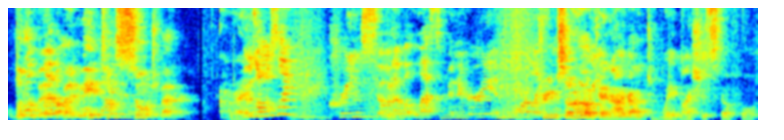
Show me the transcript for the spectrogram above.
A little A bit, little, but it made it taste so much better. All It was almost like cream soda, but less vinegary and more like. Cream soda? Okay, now I gotta. Wait, my shit's still full.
